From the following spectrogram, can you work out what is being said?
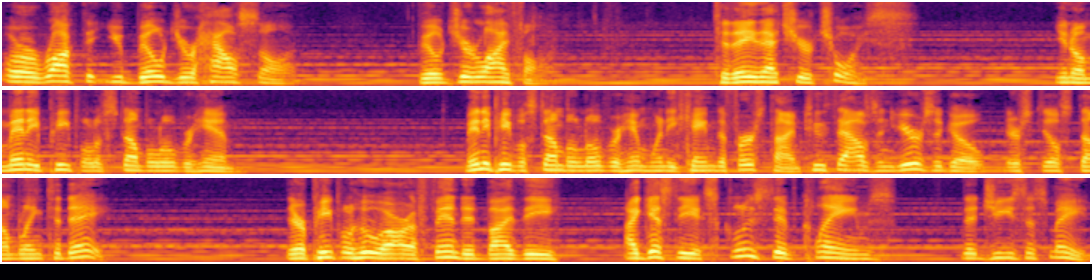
or a rock that you build your house on, build your life on. Today, that's your choice. You know, many people have stumbled over him. Many people stumbled over him when he came the first time, 2,000 years ago. They're still stumbling today. There are people who are offended by the, I guess, the exclusive claims that Jesus made.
